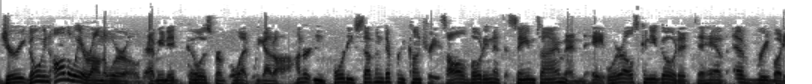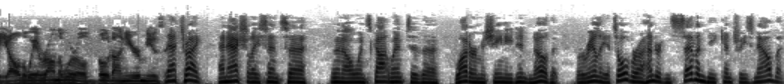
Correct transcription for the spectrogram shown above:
jury going all the way around the world. I mean, it goes from what we got 147 different countries all voting at the same time. And hey, where else can you go to to have everybody all the way around the world vote on your music? That's right. And actually, since uh, you know when Scott went to the water machine, he didn't know that. Well, really, it's over 170 countries now. But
